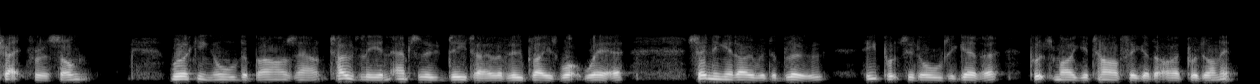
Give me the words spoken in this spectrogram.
track for a song, working all the bars out totally in absolute detail of who plays what where, sending it over to Blue. He puts it all together, puts my guitar figure that I put on it,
